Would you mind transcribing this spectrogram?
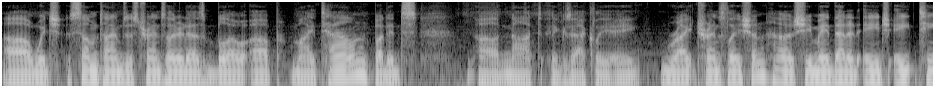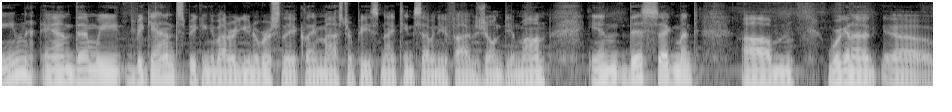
uh, which sometimes is translated as Blow Up My Town, but it's uh, not exactly a right translation. Uh, she made that at age 18, and then we began speaking about her universally acclaimed masterpiece, 1975, Jeanne Dielman. In this segment, um, we're going to uh,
